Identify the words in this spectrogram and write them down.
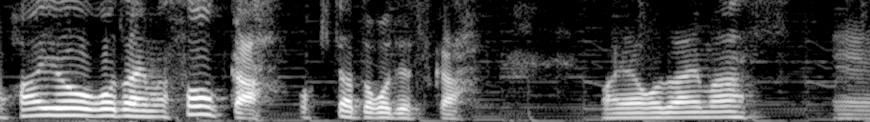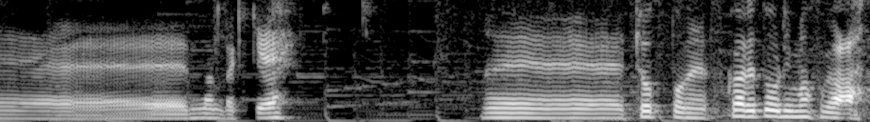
おはようございます。そうか。起きたとこですか。おはようございます。えー、なんだっけ。えー、ちょっとね、疲れておりますが、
